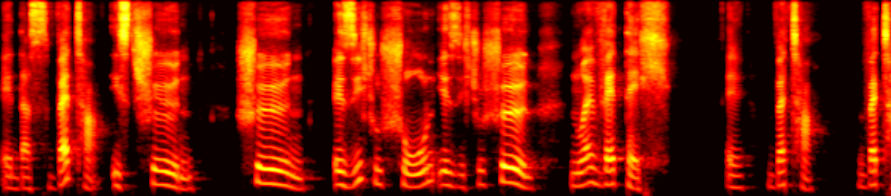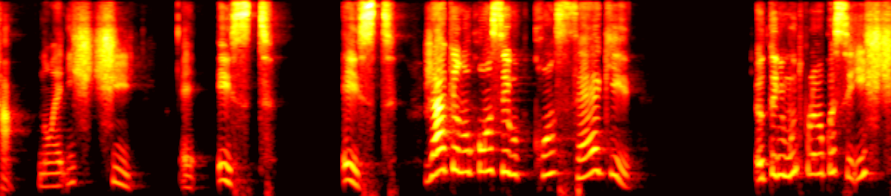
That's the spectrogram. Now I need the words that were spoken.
é das Wetter ist schön. Schön. Existe o schon e existe o schön. Não é Wetter, é Wetter. Wetter. Não é ist, é ist. Ist. Já que eu não consigo, consegue. Eu tenho muito problema com esse ist.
